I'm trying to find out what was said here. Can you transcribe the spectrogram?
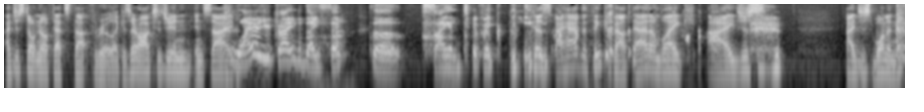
I just don't know if that's thought through. Like, is there oxygen inside? Why are you trying to dissect the scientific? Because I had to think about that. I'm like, I just, I just want to know.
